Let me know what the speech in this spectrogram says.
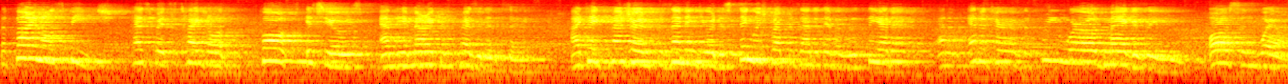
The final speech has for its title False Issues and the American Presidency. I take pleasure in presenting to you a distinguished representative of the theater and an editor of the Free World magazine, Orson Welles.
